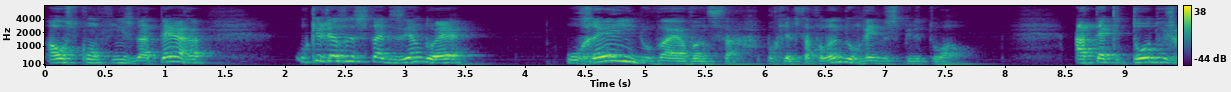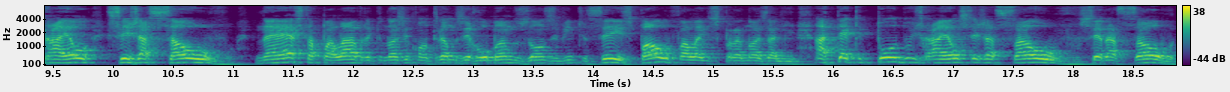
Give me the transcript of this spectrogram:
aos confins da terra. O que Jesus está dizendo é: o reino vai avançar, porque ele está falando de um reino espiritual. até que todo Israel seja salvo. Não é esta palavra que nós encontramos em Romanos 11, 26? Paulo fala isso para nós ali. Até que todo Israel seja salvo, será salvo.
